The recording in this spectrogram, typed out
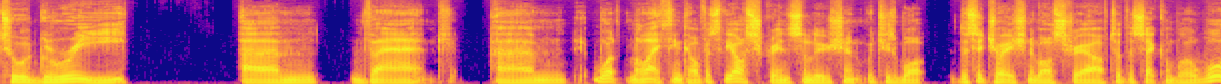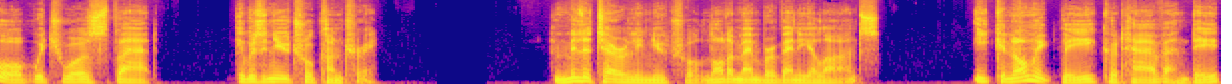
to agree um, that um, what well I think of as the Austrian solution, which is what the situation of Austria after the Second World War, which was that it was a neutral country, militarily neutral, not a member of any alliance. Economically, could have and did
